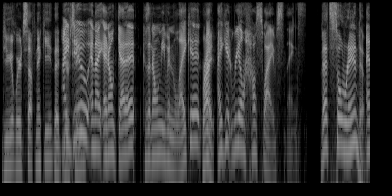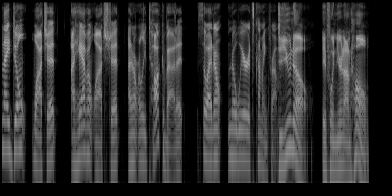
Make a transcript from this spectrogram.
Do you get weird stuff, Nikki? That I you're do, seeing? and I, I don't get it because I don't even like it. I- Right. I, get Real Housewives things, That's so random. and I don't watch it. I haven't watched it. I don't really talk about it, so I don't know where it's coming from. Do you know if when you're not home,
